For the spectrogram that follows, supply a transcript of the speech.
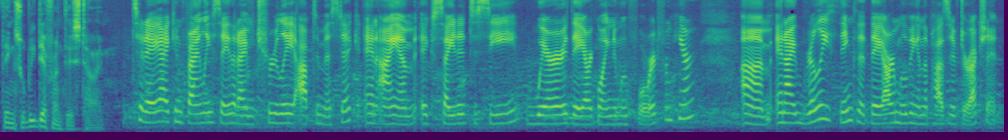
things will be different this time. Today, I can finally say that I'm truly optimistic and I am excited to see where they are going to move forward from here. Um, and I really think that they are moving in the positive direction.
